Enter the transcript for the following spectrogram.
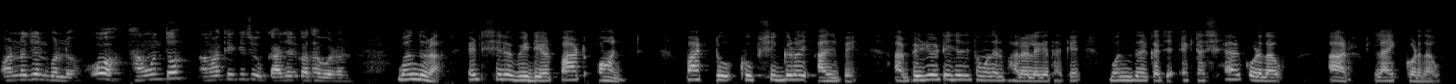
অন্যজন বলল, ওহ, থামুন তো, আমাকে কিছু কাজের কথা বলুন। বন্ধুরা, এটি ছিল ভিডিওর পার্ট ওয়ান। পার্ট টু খুব শীঘ্রই আসবে। আর ভিডিওটি যদি তোমাদের ভালো লেগে থাকে, বন্ধুদের কাছে একটা শেয়ার করে দাও আর লাইক করে দাও।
